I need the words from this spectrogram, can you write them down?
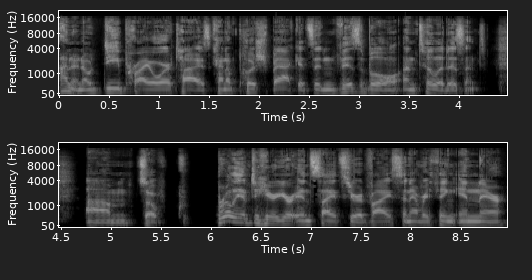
I don't know, deprioritized, kind of push back. It's invisible until it isn't. Um, so brilliant to hear your insights, your advice, and everything in there.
